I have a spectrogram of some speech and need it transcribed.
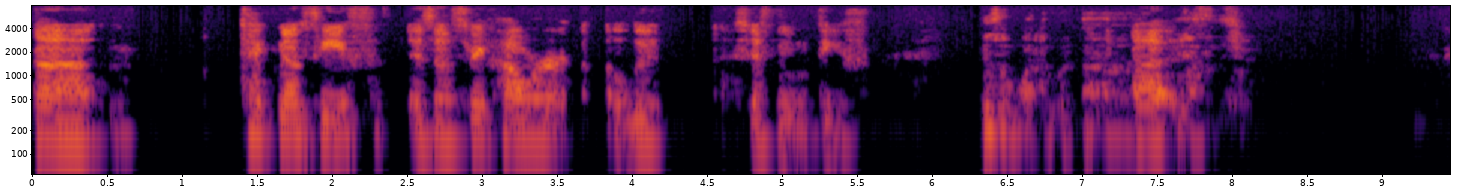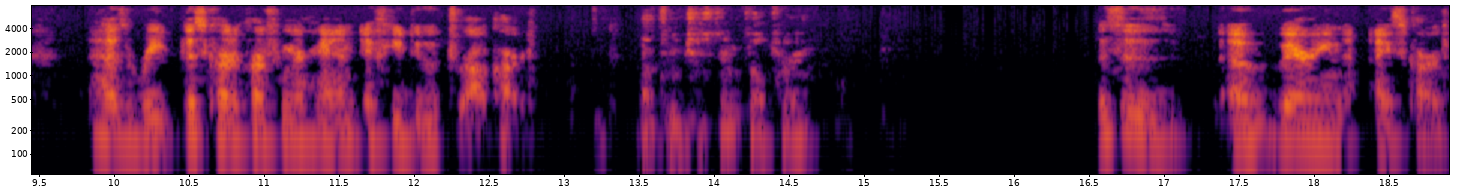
Uh, Techno Thief is a three power elusive thief. Is a what? Uh, uh, yeah has reap discard a card from your hand. If you do, draw a card. That's interesting filtering. This is a very nice card.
